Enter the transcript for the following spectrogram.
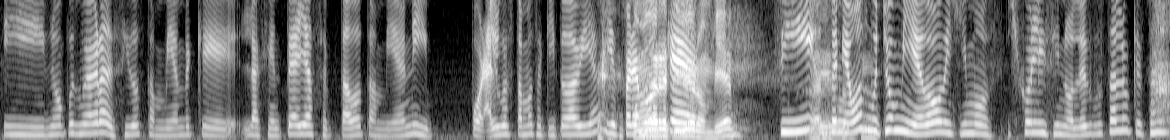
Y no, pues muy agradecidos también de que la gente haya aceptado también y por algo estamos aquí todavía. Y esperemos ¿Cómo me que... recibieron? Bien. Sí, teníamos sí. mucho miedo, dijimos, híjole, si no les gusta lo que está...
